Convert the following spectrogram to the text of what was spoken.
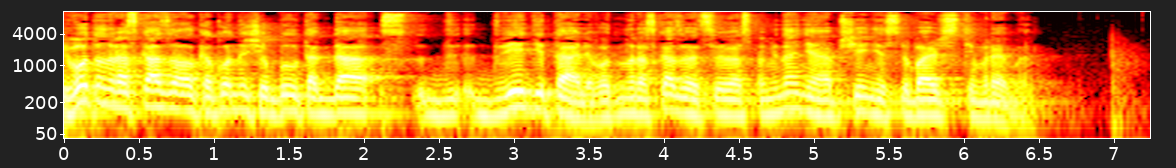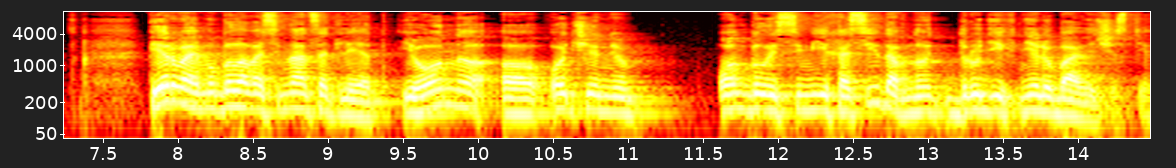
И вот он рассказывал, как он еще был тогда, две детали. Вот он рассказывает свои воспоминания о общении с Любавическим Рэбе. Первое, ему было 18 лет, и он э, очень, он был из семьи хасидов, но других, не любавических.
